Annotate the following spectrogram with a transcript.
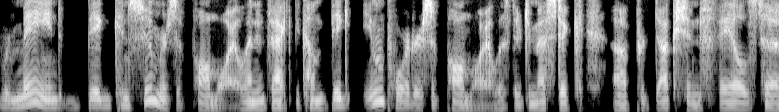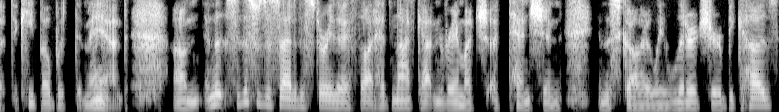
remained big consumers of palm oil and, in fact, become big importers of palm oil as their domestic uh, production fails to, to keep up with demand. Um, and th- so, this was a side of the story that I thought had not gotten very much attention in the scholarly literature because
